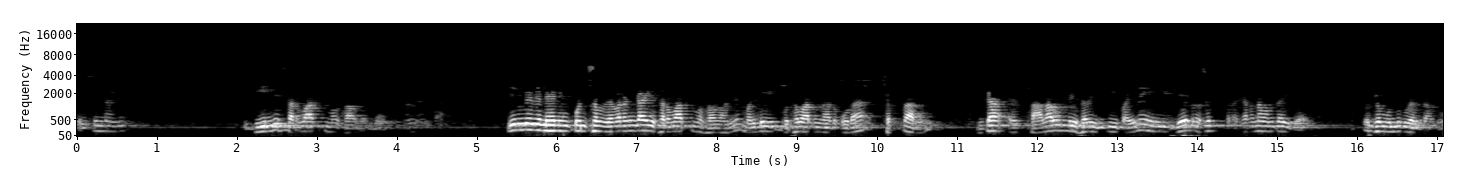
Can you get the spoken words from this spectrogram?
తెలిసిందండి? దీన్ని సర్వాత్మభావము అని అంటారు. దీని మీద నేను ఇంకొంచెం వివరంగా ఈ సర్వాత్మభావాన్ని మళ్ళీ బుధవారం నాడు కూడా చెప్తాను. ఇంకా చాలా ఉంది సరే ఈ పైన ఇదే ప్రసక్తి ప్రకరణం అంతా ఇదే. కొంచెం ముందుకు వెళ్తాము.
